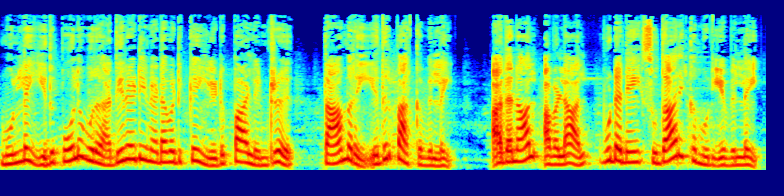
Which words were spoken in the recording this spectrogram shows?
முல்லை இதுபோல ஒரு அதிரடி நடவடிக்கை எடுப்பாள் என்று தாமரை எதிர்பார்க்கவில்லை. அதனால் அவளால் உடனே சுதாரிக்க முடியவில்லை.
